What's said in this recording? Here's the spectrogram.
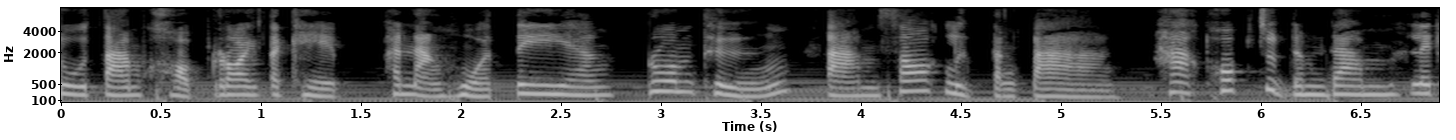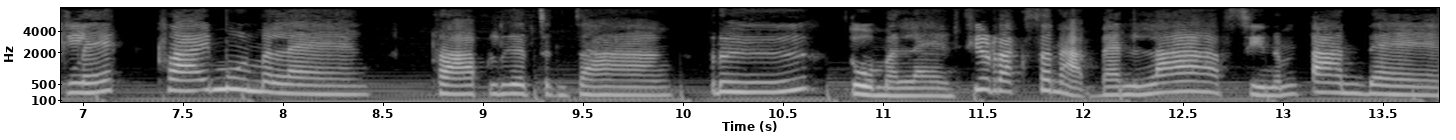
ดูตามขอบรอยตะเข็บ ผนังหัวเตียง รวมถึงตามซอกหลึกต่างๆ หากพบจุดดำๆ เล็กๆ คล้ายมูลแมลงคราบเลือดจางๆ หรือตัวแมลงที่ลักษณะแบนราบ สีน้ำตาลแดง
